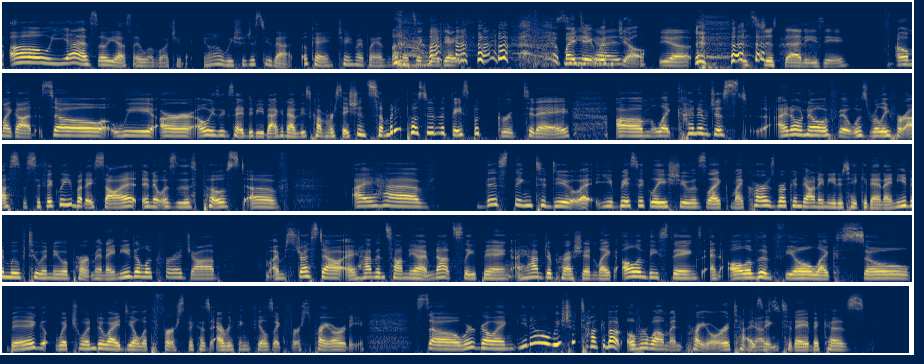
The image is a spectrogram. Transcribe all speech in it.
Oh yes, oh yes, I love watching that. Oh, we should just do that. Okay, change my plans. I'm canceling my date. my See date with. Jill. Yeah. it's just that easy. Oh my God. So we are always excited to be back and have these conversations. Somebody posted in the Facebook group today, um, like kind of just, I don't know if it was really for us specifically, but I saw it and it was this post of, I have this thing to do. Uh, You basically, she was like, my car is broken down. I need to take it in. I need to move to a new apartment. I need to look for a job. I'm stressed out. I have insomnia. I'm not sleeping. I have depression, like all of these things. And all of them feel like so big. Which one do I deal with first? Because everything feels like first priority. So we're going, you know, we should talk about overwhelm and prioritizing Yes. today because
